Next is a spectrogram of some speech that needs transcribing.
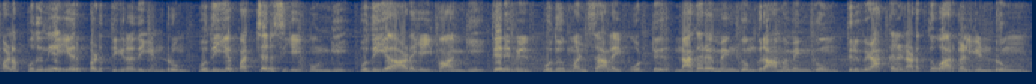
பல புதுமையை ஏற்படுத்துகிறது என்றும் புதிய பச்சரிசியை பொங்கி புதிய ஆடையை வாங்கி தெருவில் புது மண்சாலை போட்டு நகரமெங்கும் கிராமமெங்கும் திருவிழாக்களை நடத்துவார்கள் என்றும்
